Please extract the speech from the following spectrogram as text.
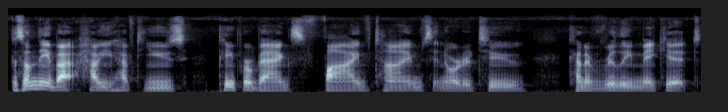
But something about how you have to use paper bags five times in order to kind of really make it,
